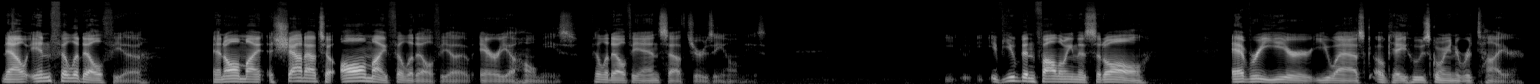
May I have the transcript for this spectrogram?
Now, in Philadelphia, and all my shout out to all my Philadelphia area homies, Philadelphia and South Jersey homies. If you've been following this at all, every year you ask, okay, who's going to retire?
